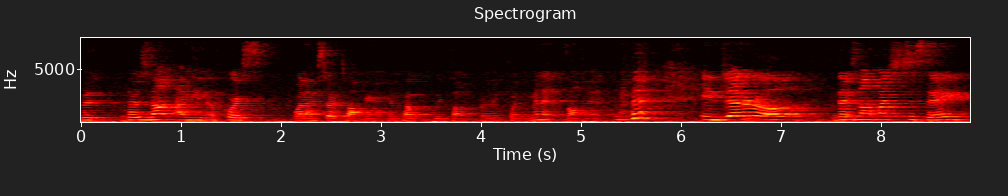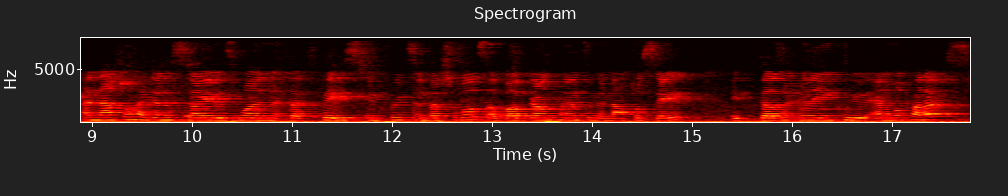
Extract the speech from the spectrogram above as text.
but there's not, I mean, of course, when I start talking, I can probably talk for like 20 minutes on it. In general, there's not much to say. A natural hygienist diet is one that's based in fruits and vegetables, above ground plants in their natural state. It doesn't really include animal products.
